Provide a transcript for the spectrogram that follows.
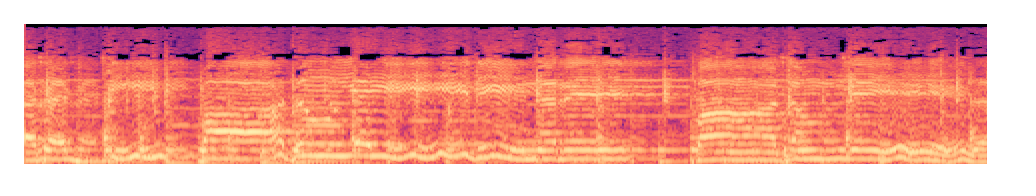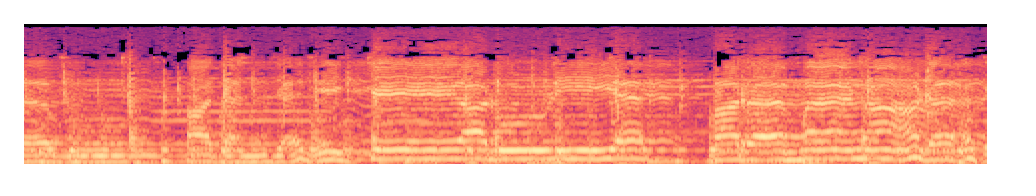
அரட்டி பாதம் எய்தினரே பாதம் ஏலவும் அதஞ்சலிக்கே அருளிய பரம நாடக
